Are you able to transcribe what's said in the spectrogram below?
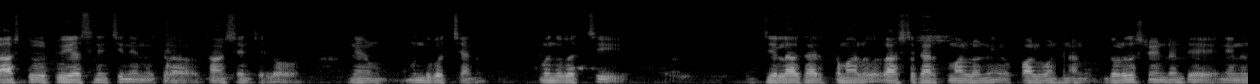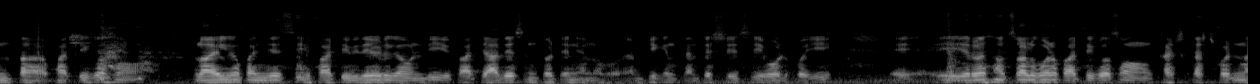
లాస్ట్ టూ ఇయర్స్ నుంచి నేను ఇక్కడ కాన్స్టిట్యున్సీలో నేను ముందుకు వచ్చాను ముందుకు వచ్చి జిల్లా కార్యక్రమాలు రాష్ట్ర కార్యక్రమాల్లోనే పాల్గొంటున్నాను. దురదృష్టం ఏంటంటే నేను ఇంత పార్టీ కోసం లాయల్గా పనిచేసి పార్టీ విధేయుడిగా ఉండి పార్టీ ఆదేశంతో నేను ఎంపీ కింద కంటెస్ట్ చేసి ఓడిపోయి ఈ- ఇరవై సంవత్సరాలు కూడా పార్టీ కోసం కష్ట కష్టపడిన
